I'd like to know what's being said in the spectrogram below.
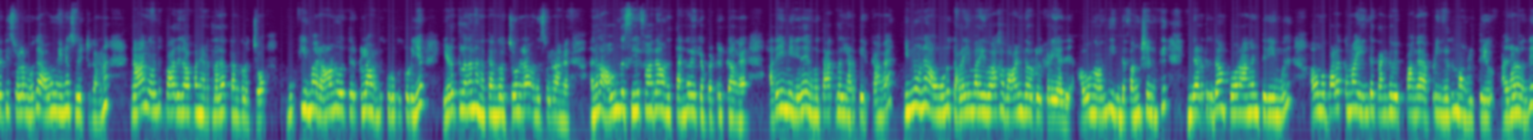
பத்தி சொல்லும் போது அவங்க என்ன சொல்லிட்டு இருக்காங்கன்னா நாங்க வந்து பாதுகாப்பான இடத்துலதான் தங்க வச்சோம். முக்கியமா ராணுவத்திற்கெல்லாம் வந்து கொடுக்கக்கூடிய இடத்துல தான் நாங்க தங்க வச்சோம்லாம் வந்து சொல்றாங்க. அதனால அவங்க சேஃபா தான் வந்து தங்க வைக்கப்பட்டிருக்காங்க. அதே மீறி தான் இவங்க தாக்குதல் நடத்தியிருக்காங்க. இன்னொன்னு அவங்க ஒன்றும் தலைமறைவாக வாழ்ந்தவர்கள் கிடையாது. அவங்க வந்து இந்த ஃபங்க்ஷனுக்கு இந்த இடத்துக்கு தான் போறாங்கன்னு தெரியும் போது அவங்க பழக்கமா எங்க தங்க வைப்பாங்க அப்படிங்கிறதும் அவங்களுக்கு தெரியும். அதனால வந்து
